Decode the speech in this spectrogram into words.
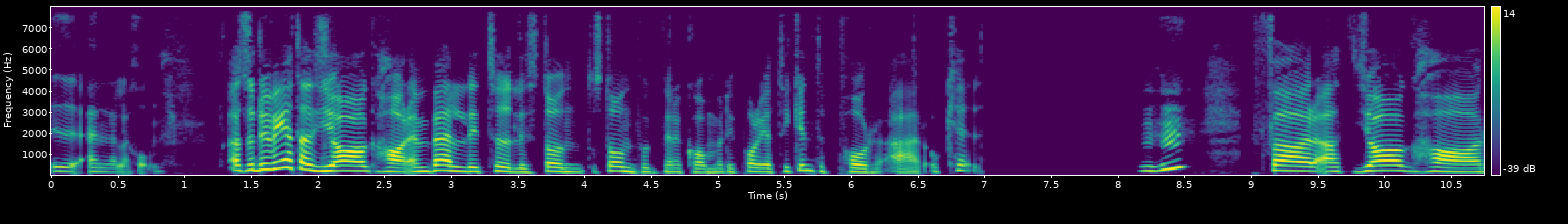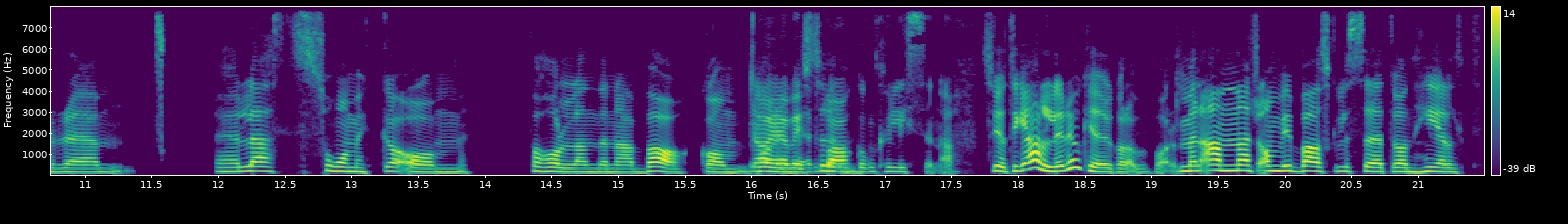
i en relation? Alltså, du vet att jag har en väldigt tydlig stånd, ståndpunkt när det kommer till porr. Jag tycker inte porr är okej. Mhm. För att jag har ehm, eh, läst så mycket om förhållandena bakom Ja, jag vet. Bakom kulisserna. Så jag tycker aldrig det är okej att kolla på porr. Men annars om vi bara skulle säga att det var en helt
